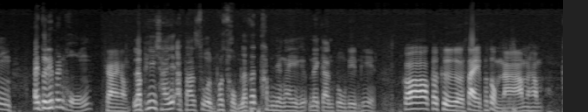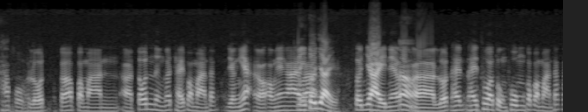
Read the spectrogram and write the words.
อืมไอตัวนี้เป็นผง ใช่ครับ แล้วพี่ใช้อัตราส่วนผสมแล้วก็ทำยังไงในการปรุงดินพี่ ก็ก็คือใส่ผสมน้ำนะครับครับผมลดก็ประมาณอ่าต้นหนึ่งก็ใช้ประมาณสักอย่างเงี้ยเอาเอาง่ายๆไอ้ว่าตัวใหญ่ ต้นใหญ่เนี่ยอ่า อ่าลดให้ให้ทั่วถุงพุ่มก็ประมาณสัก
